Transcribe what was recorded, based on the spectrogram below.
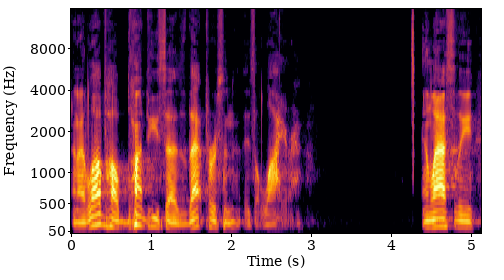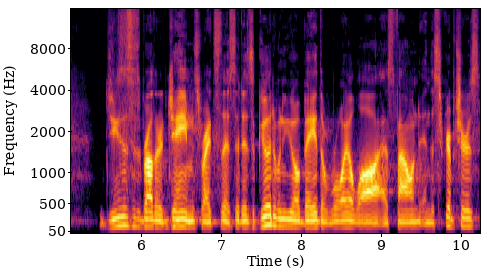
And I love how blunt he says that person is a liar. And lastly, Jesus' brother James writes this It is good when you obey the royal law as found in the scriptures.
